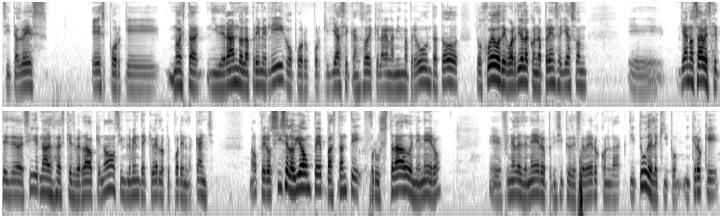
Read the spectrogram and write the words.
si tal vez es porque no está liderando la Premier League o por, porque ya se cansó de que le hagan la misma pregunta. Todos los juegos de Guardiola con la prensa ya son... Eh, ya no sabes qué te decir, no sabes que es verdad o que no, simplemente hay que ver lo que pone en la cancha. ¿no? Pero sí se lo vio a un Pep bastante frustrado en enero, eh, finales de enero, principios de febrero, con la actitud del equipo. Y creo que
